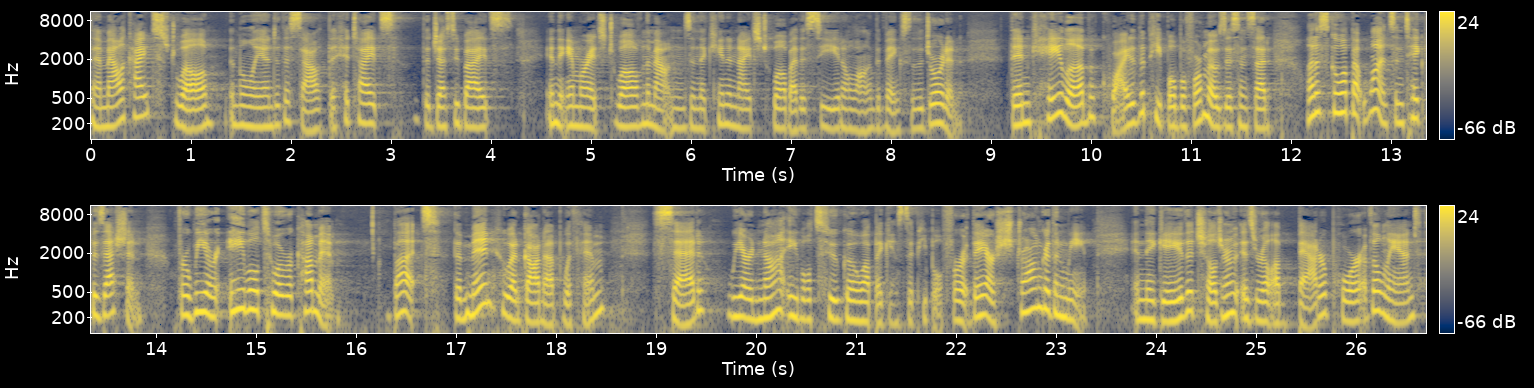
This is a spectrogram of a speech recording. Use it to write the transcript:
the Amalekites dwell in the land of the south. The Hittites, the Jebusites, and the Amorites dwell in the mountains, and the Canaanites dwell by the sea and along the banks of the Jordan. Then Caleb quieted the people before Moses and said, Let us go up at once and take possession, for we are able to overcome it. But the men who had gone up with him said, We are not able to go up against the people, for they are stronger than we. And they gave the children of Israel a bad report of the land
